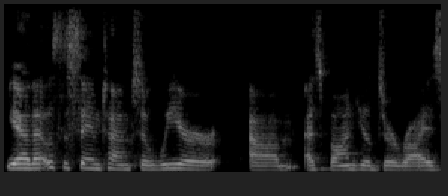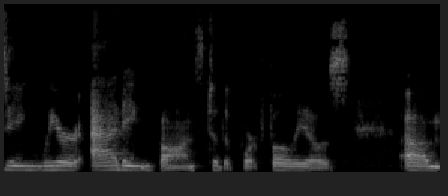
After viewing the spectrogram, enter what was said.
yeah that was the same time so we are um, as bond yields are rising we are adding bonds to the portfolios um,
